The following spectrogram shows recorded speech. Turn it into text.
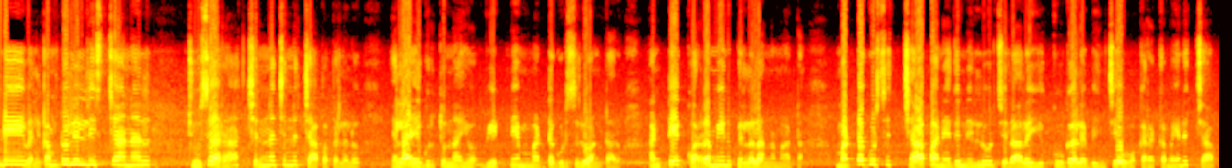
అండి వెల్కమ్ టు లిల్లీస్ ఛానల్. చూసారా చిన్న చిన్న చేప పిల్లలు ఎలా ఎగురుతున్నాయో వీటినే మట్ట గుడిసెలు అంటారు. అంటే కొర్రమీను పిల్లలు అన్నమాట మట్ట గుడిసె చేప అనేది నెల్లూరు జిల్లాలో ఎక్కువగా లభించే ఒక రకమైన చేప.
